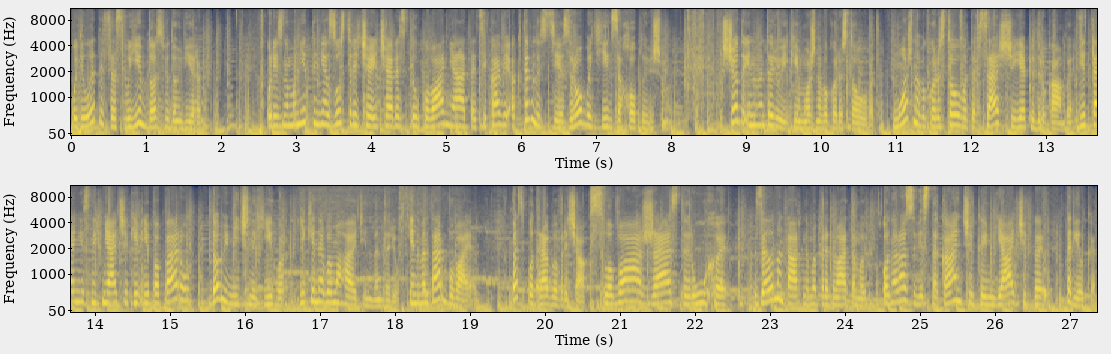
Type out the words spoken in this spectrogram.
поділитися своїм досвідом віри. Урізноманітнення зустрічей через спілкування та цікаві активності зробить їх захопливішими. Щодо інвентарю, який можна використовувати, можна використовувати все, що є під руками: від тенісних м'ячиків і паперу до мімічних ігор, які не вимагають інвентарю. Інвентар буває без потреби в речах: слова, жести, рухи з елементарними предметами, одноразові стаканчики, м'ячики, тарілки.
